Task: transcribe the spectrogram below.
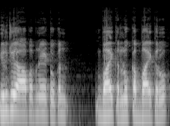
फिर जो है आप अपने टोकन बाय कर लो, कब बाय करो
